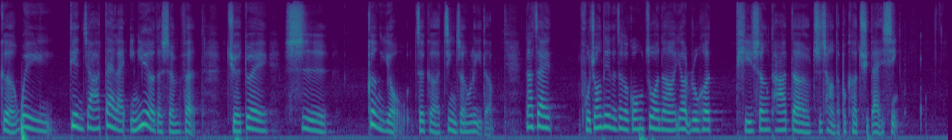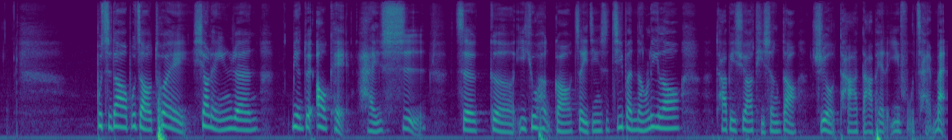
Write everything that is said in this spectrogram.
个为店家带来营业额的身份，绝对是更有这个竞争力的。那在服装店的这个工作呢，要如何提升他的职场的不可取代性？不迟到，不早退，笑脸迎人，面对 OK，还是这个 EQ 很高，这已经是基本能力喽。他必须要提升到只有他搭配的衣服才卖，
